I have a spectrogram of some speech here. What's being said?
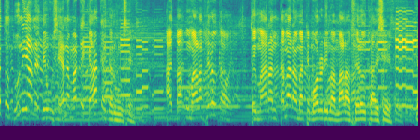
એને તો દુનિયાને દેવું છે, એના માટે ક્યાં કઈ કરવું છે? આજ બાપુ માળા ફેરવતા હોય તો મારા તમારા માટે મોલડીમાં માળા ફેરવતા હશે કે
